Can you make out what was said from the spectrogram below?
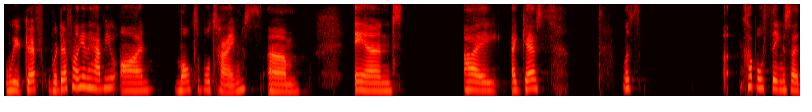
we're def- we're definitely going to have you on multiple times. Um, and I I guess let's a couple things I,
